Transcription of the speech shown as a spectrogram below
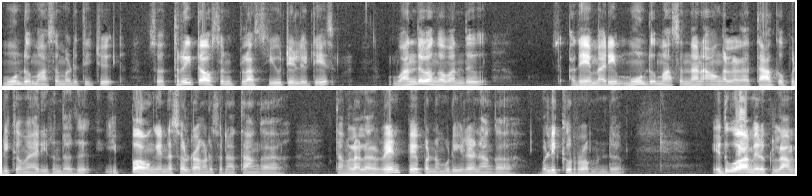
மூன்று மாதம் எடுத்துச்சு. So three thousand plus utilities வந்தவங்க வந்து அதே மாதிரி மூன்று மாதம்தான் அவங்களால தாக்கு பிடிக்க மாதிரி இருந்தது. இப்போ அவங்க என்ன சொல்கிறாங்கன்னு சொன்னால் தாங்க தங்களால் ரெண்ட் பே பண்ண முடியல நாங்கள் வலிக்குறோம்ண்டு எதுவாகவும் இருக்கலாம்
